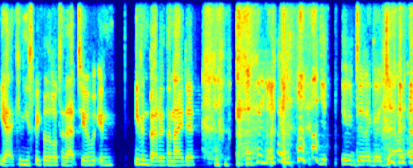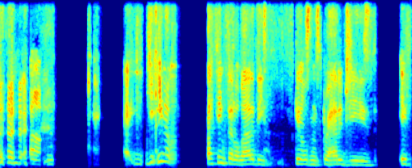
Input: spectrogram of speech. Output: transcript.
yeah, can you speak a little to that too? In even better than I did. you, you, did a good job. um, you, you know, I think that a lot of these skills and strategies if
